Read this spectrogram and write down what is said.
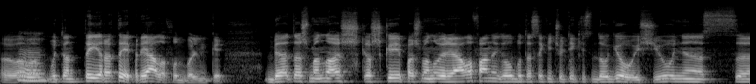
Mm. Būtent tai yra taip, realo futbolininkai. Bet aš manau, aš kažkaip, aš manau, realo fanai galbūt, aš sakyčiau, tikisi daugiau iš jų, nes e,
